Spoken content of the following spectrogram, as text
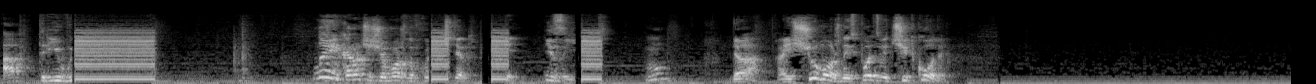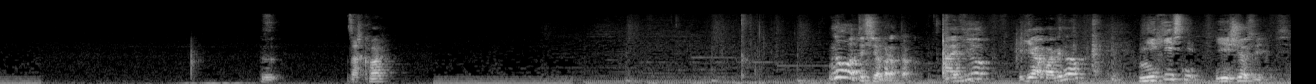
Об три вы- Ну и, короче, еще можно вхуячить эту и заебать. М? Да, а еще можно использовать чит-коды. Зашквар. Вот и все, браток. Адьё, я погнал. Не кисни, еще свидимся.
